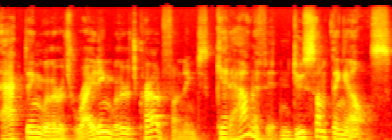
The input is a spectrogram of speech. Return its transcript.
acting, whether it's writing, whether it's crowdfunding, just get out of it and do something else.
